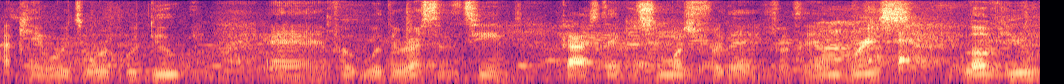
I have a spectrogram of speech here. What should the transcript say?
I can't wait to work with Duke and for, with the rest of the team. Guys, thank you so much for the for the embrace. Love you.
